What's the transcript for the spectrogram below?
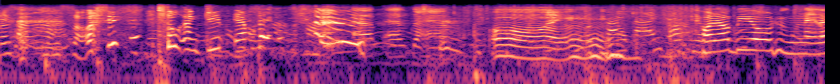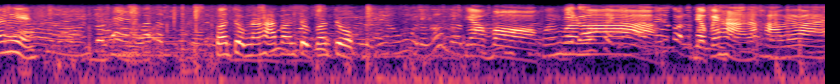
ไม่สอนตุกอังกฤษแอปแอปแอปจะแอปโอ้ยพอแล้วบิวถึงไหนแล้วนี่ตอนจบนะคะ ตอนจบตอนจบ อยากบอกเพื่อนๆว่า เดี๋ยวไปหานะคะ บ๊ายบาย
